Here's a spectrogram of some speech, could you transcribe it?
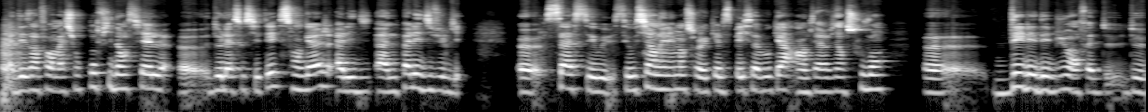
à des informations confidentielles euh, de la société s'engage à, ne pas les divulguer. Euh, ça, c'est aussi un élément sur lequel Space Avocat intervient souvent dès les débuts en fait de-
